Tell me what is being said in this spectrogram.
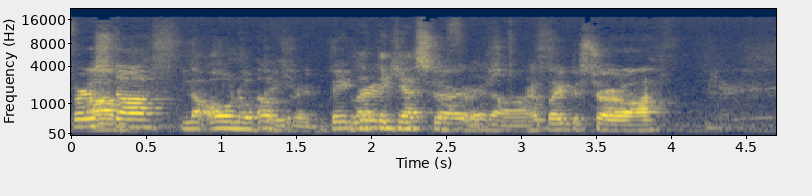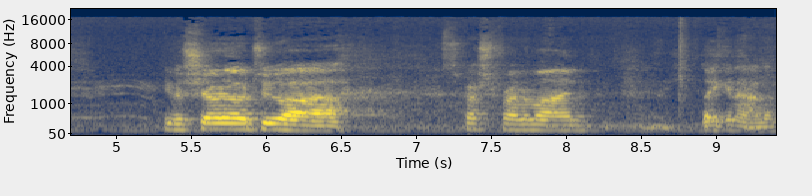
First Um, off, No, oh no, Big okay, Bird. Big Let Bird the can guest go start it first. off. I'd like to start off. Give a shout out to uh, a special friend of mine, Blake and Adam.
